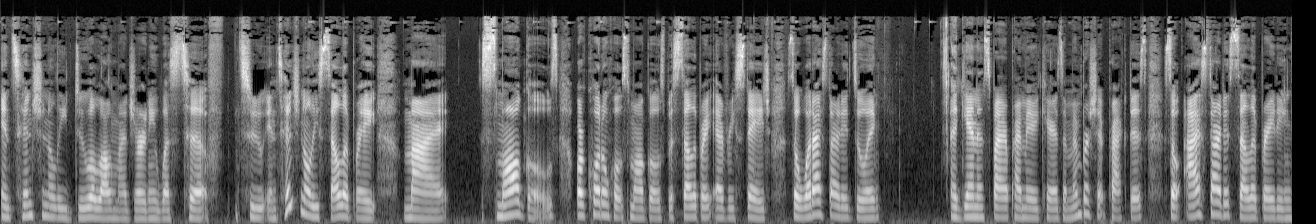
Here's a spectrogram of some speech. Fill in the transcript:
intentionally do along my journey was to to intentionally celebrate my small goals or quote unquote small goals, but celebrate every stage. So, what I started doing again inspire primary care as a membership practice so i started celebrating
